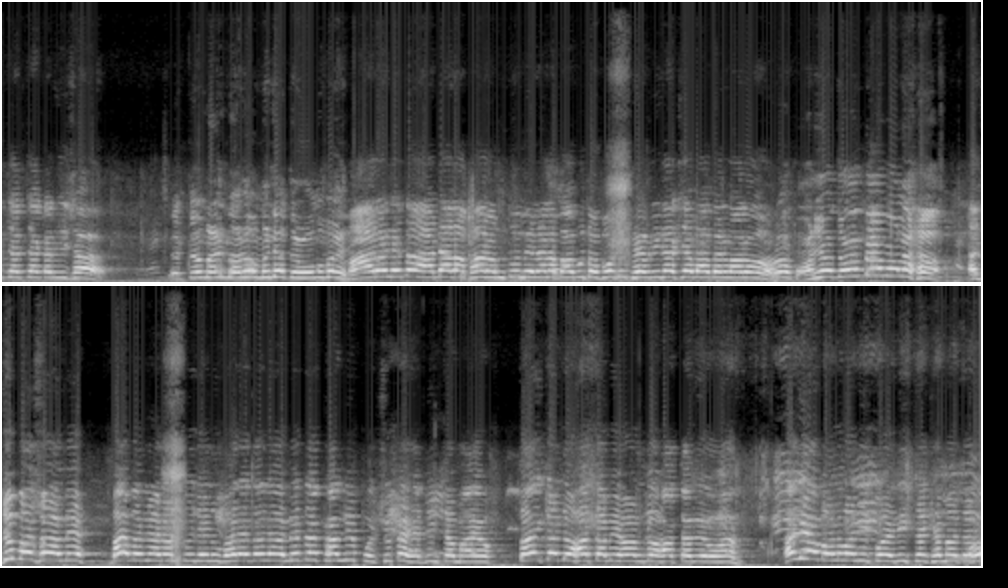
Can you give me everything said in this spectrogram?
ચર્ચા કરવી છે એ તમે મારો મને તો રોમભાઈ મારે ને તો આડા લાફા રમતું મેલાના બાબુ તો ફોટો ફેવરી નાખશે બાબર મારો. પાણીઓ ભણ્યો જો તો બોલે. હજુ પાછો અમે બાબર રમતું જઈને ઊભા રહેતા ને અમે તો ખાલી પૂછ્યું કે હેડીન ચમાયો તોય કે ડોહા તમે આમ ડોહા તમે આમ. અલ્યા બોલવાની કોઈ રીત છે ખેમા તારે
